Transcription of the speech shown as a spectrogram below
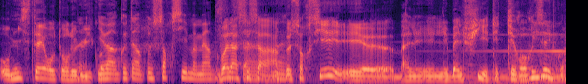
Au mystère autour de lui. Il Quoi. y avait un côté un peu sorcier, ma mère. disait Voilà, c'est ça, un ouais. peu sorcier, et euh, bah, les, les belles filles étaient terrorisées. Quoi.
